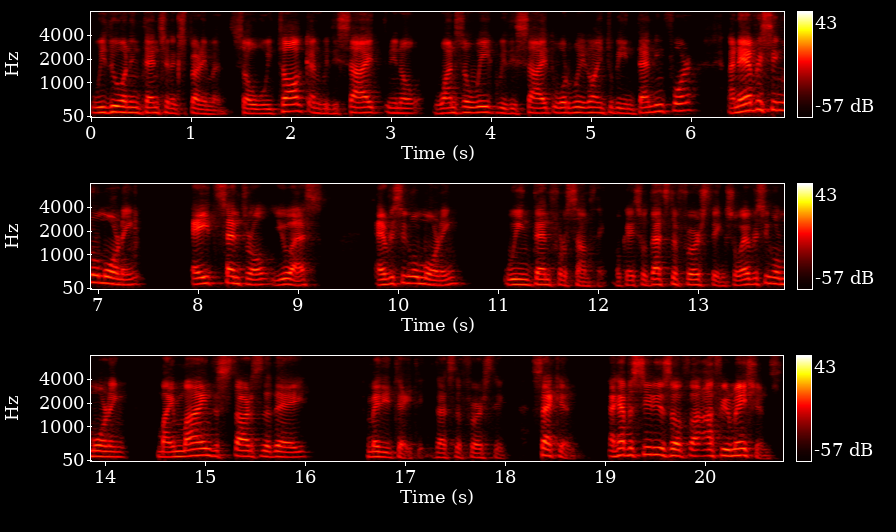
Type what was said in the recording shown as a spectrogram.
We do an intention experiment. So we talk and we decide, you know, once a week, we decide what we're going to be intending for. And every single morning, 8 Central US, every single morning, we intend for something. Okay. So that's the first thing. So every single morning, my mind starts the day meditating. That's the first thing. Second, I have a series of uh, affirmations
